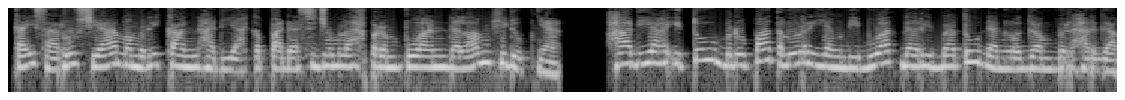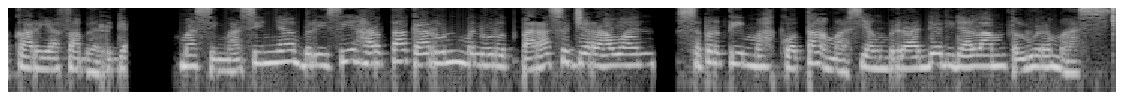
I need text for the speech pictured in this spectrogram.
Kaisar Rusia memberikan hadiah kepada sejumlah perempuan dalam hidupnya. Hadiah itu berupa telur yang dibuat dari batu dan logam berharga karya Faberga. Masing-masingnya berisi harta karun menurut para sejarawan, seperti mahkota emas yang berada di dalam telur emas.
